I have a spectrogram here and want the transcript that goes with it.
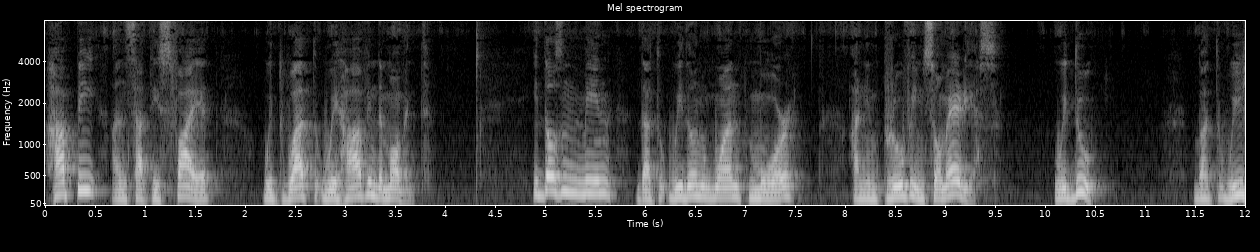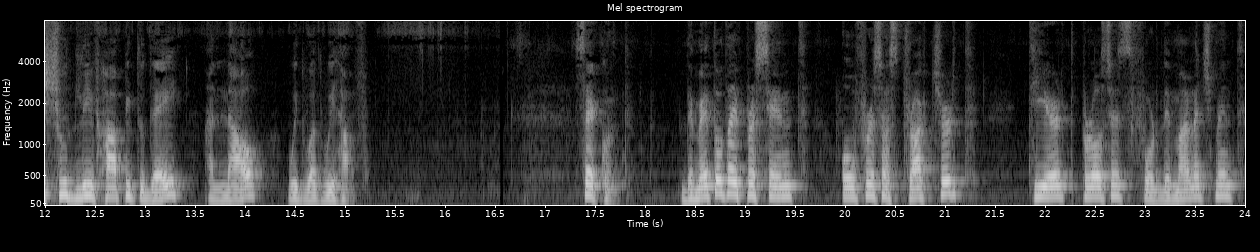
happy and satisfied with what we have in the moment. It doesn't mean that we don't want more and improve in some areas. We do but we should live happy today and now with what we have. Second, the method I present offers a structured, tiered process for the management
